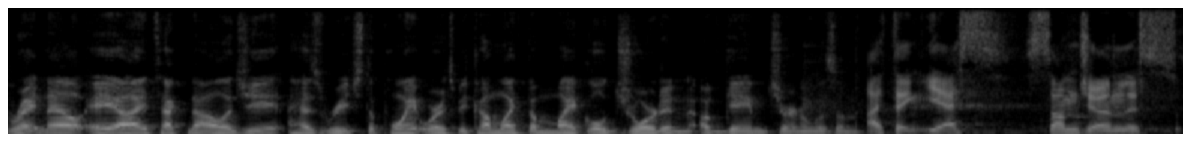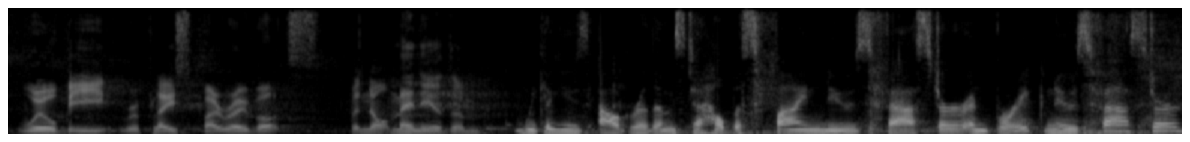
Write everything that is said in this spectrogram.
Right now, AI technology has reached a point where it's become like the Michael Jordan of game journalism. I think, yes, some journalists will be replaced by robots, but not many of them. We could use algorithms to help us find news faster and break news faster.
